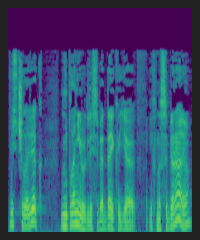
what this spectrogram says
Пусть человек не планирует для себя, дай-ка я их насобираю,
